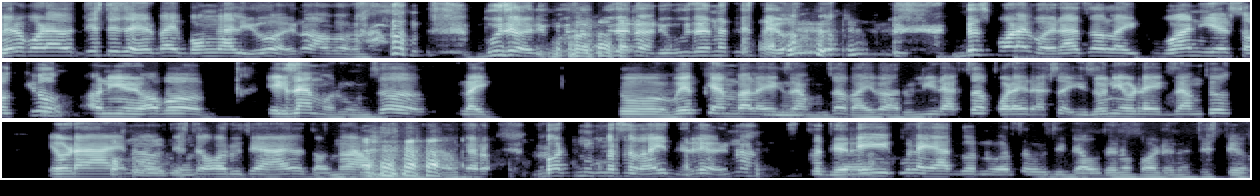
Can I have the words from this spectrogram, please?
मेरो पढाइ त्यस्तै छ हेर भाइ बङ्गाली हो होइन? अब बुझ्यो भने बुझ्यो बुझेन भने बुझेन त्यस्तै हो। जस पढाइ भइरहेछ लाइक वान इयर सक्यो अनि अब एक्जामहरू हुन्छ लाइक त्यो वेब क्यामवाला Mm. एक्जाम हुन्छ भाइभाहरू लिइरहेको छ पढाइरहेको छ हिजो नि एउटा एक्जाम थियो एउटा आएन त्यस्तै अरू चाहिँ आयो झन् र- रट्नुपर्छ भाइ धेरै होइन? धेरै कुरा याद गर्नुपर्छ ऊ चाहिँ भ्याउँदैन पढेन त्यस्तै हो।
